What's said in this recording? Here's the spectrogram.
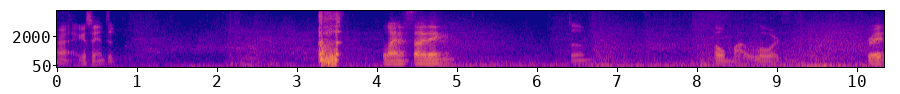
Alright, I guess I entered. Line of sighting. Some. Oh my lord. Great.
